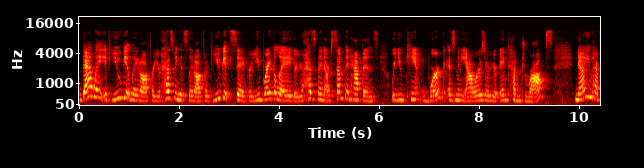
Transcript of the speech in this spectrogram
that way, if you get laid off or your husband gets laid off, if you get sick or you break a leg or your husband or something happens where you can't work as many hours or your income drops, Now you have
